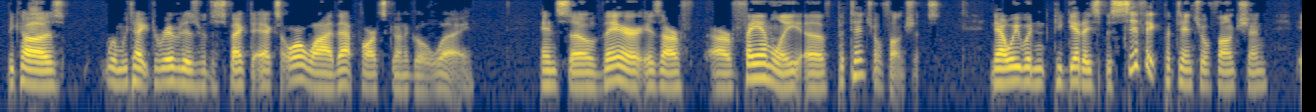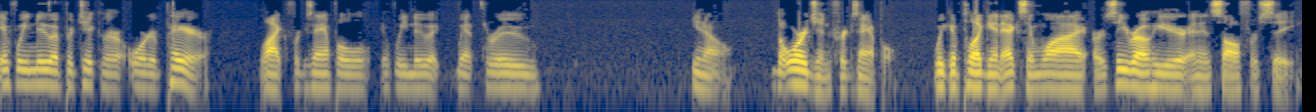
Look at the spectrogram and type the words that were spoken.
because when we take derivatives with respect to x or y, that part's going to go away. And so there is our, our family of potential functions. Now we would could get a specific potential function if we knew a particular ordered pair. Like for example, if we knew it went through, you know, the origin, for example. We could plug in x and y or 0 here and then solve for c.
